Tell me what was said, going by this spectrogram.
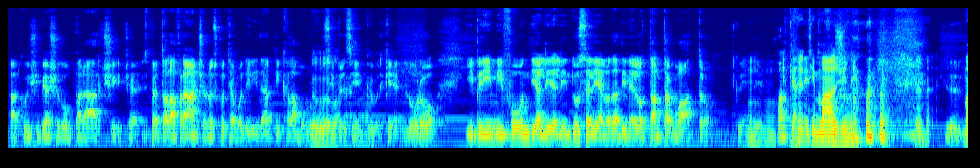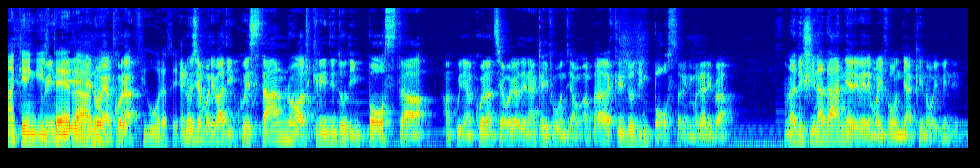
a cui ci piace compararci. Cioè, rispetto alla Francia noi scontiamo dei ritardi clamorosi, uh, per esempio, perché loro i primi fondi all'industria li hanno dati nell'84 quindi mm-hmm. qualche anno ti immagini ma anche in Inghilterra quindi, e, noi ancora, figurati. e noi siamo arrivati quest'anno al credito d'imposta quindi ancora non siamo arrivati neanche ai fondi siamo al credito d'imposta quindi magari fra una decina d'anni arriveremo ai fondi anche noi quindi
